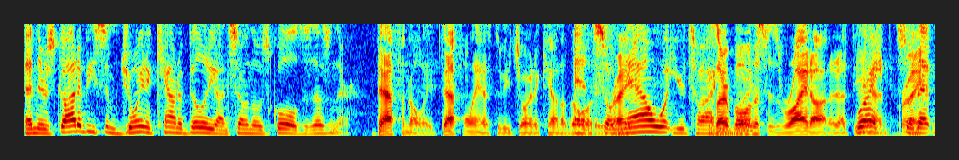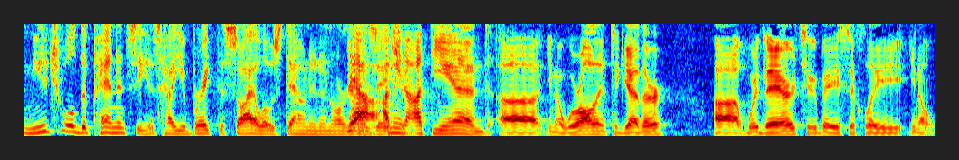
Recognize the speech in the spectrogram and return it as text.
And there's got to be some joint accountability on some of those goals, doesn't there? Definitely, definitely has to be joint accountability. And so right? now what you're talking because our bonus is, is right on it at the right. end. So that mutual dependency is how you break the silos down in an organization. Yeah. I mean, at the end, uh, you know, we're all in together. Uh, we're there to basically, you know,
